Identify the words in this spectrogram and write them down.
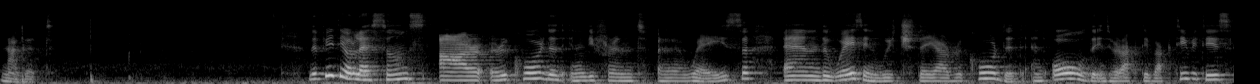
nugget. The video lessons are recorded in different uh, ways and the ways in which they are recorded and all the interactive activities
